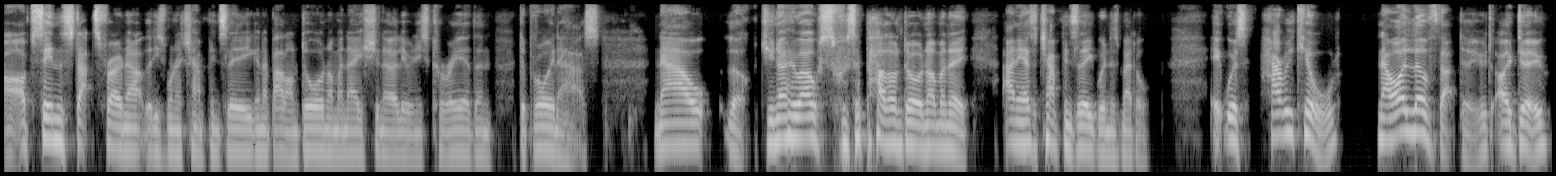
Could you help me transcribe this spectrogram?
I've seen the stats thrown out that he's won a Champions League and a Ballon d'Or nomination earlier in his career than De Bruyne has. Now, look, do you know who else was a Ballon d'Or nominee and he has a Champions League winners medal? It was Harry Kewell. Now, I love that dude. I do.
